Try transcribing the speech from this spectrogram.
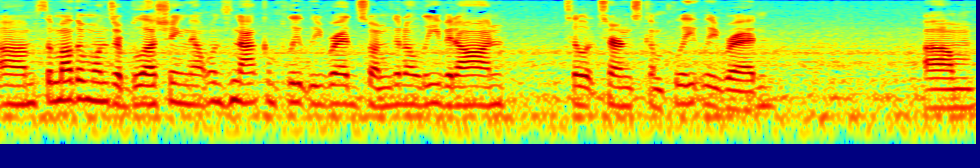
Um, some other ones are blushing. That one's not completely red, so I'm going to leave it on till it turns completely red. Um,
